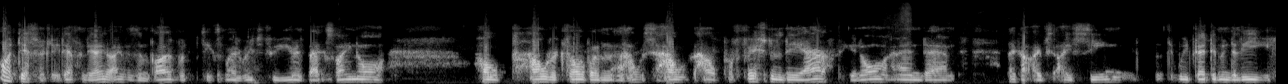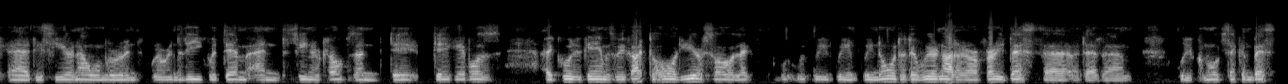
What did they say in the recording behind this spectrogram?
Oh, definitely, definitely. I, I was involved with Six Mile Bridge a few years back, so I know how how the club and how how how professional they are, you know. And um, like I've I've seen we've led them in the league uh, this year now, and we are in we are in the league with them and senior clubs, and they they gave us a good game as we got the whole year. So like we we, we know that if we're not at our very best, uh, that um, we'll come out second best.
